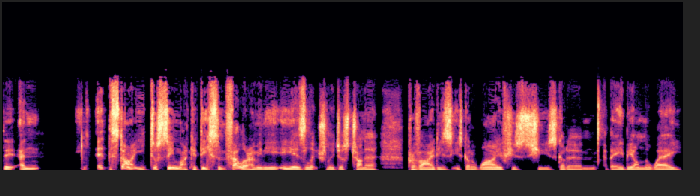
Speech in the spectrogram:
The, and at the start, he just seemed like a decent fella. I mean, he, he is literally just trying to provide. He's, he's got a wife. She's she's got a, a baby on the way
